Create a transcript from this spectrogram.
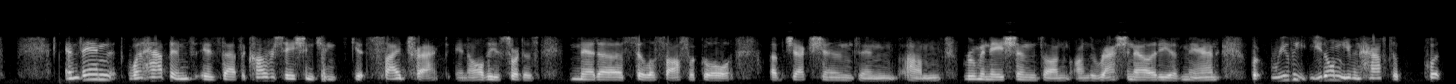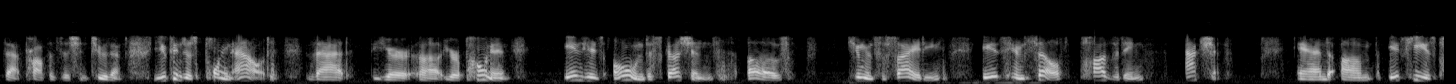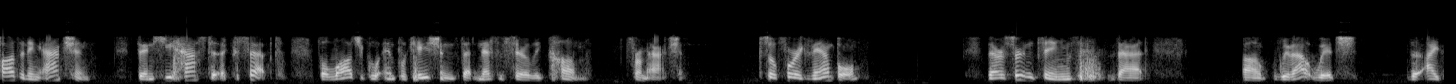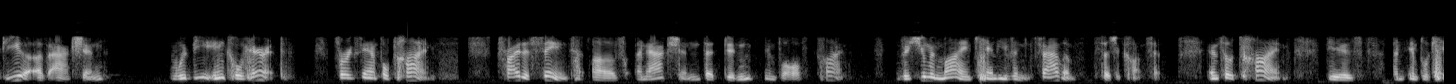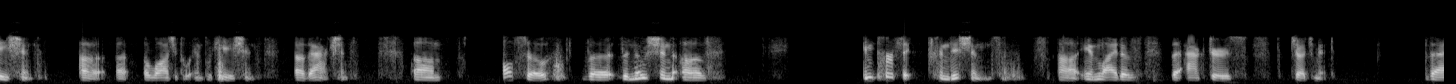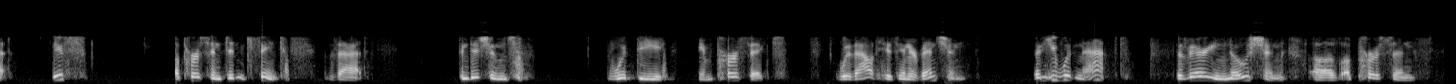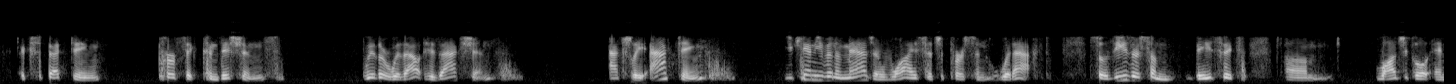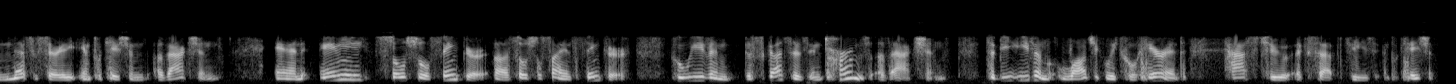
And then what happens is that the conversation can get sidetracked in all these sort of meta philosophical objections and um, ruminations on, on the rationality of man. But really, you don't even have to put that proposition to them. You can just point out that your, uh, your opponent, in his own discussions of human society, is himself positing action. And um, if he is positing action, then he has to accept the logical implications that necessarily come from action. So, for example, there are certain things that uh, without which the idea of action would be incoherent. For example, time. Try to think of an action that didn't involve time. The human mind can't even fathom such a concept. And so time is an implication a, a, logical implication of action. Um, also, the, the notion of imperfect conditions uh, in light of the actor's judgment. That if a person didn't think that conditions would be imperfect without his intervention, then he wouldn't act. The very notion of a person expecting perfect conditions, with or without his action, actually acting, you can't even imagine why such a person would act. So these are some basic um, logical and necessary implications of action. And any social thinker, uh, social science thinker, who even discusses in terms of action, to be even logically coherent, has to accept these implications.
